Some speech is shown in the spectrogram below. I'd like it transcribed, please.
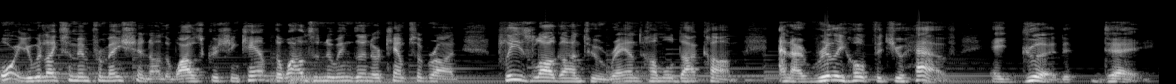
or you would like some information on the Wilds Christian Camp, the Wilds of New England, or camps abroad, please log on to randhummel.com. And I really hope that you have a good day.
